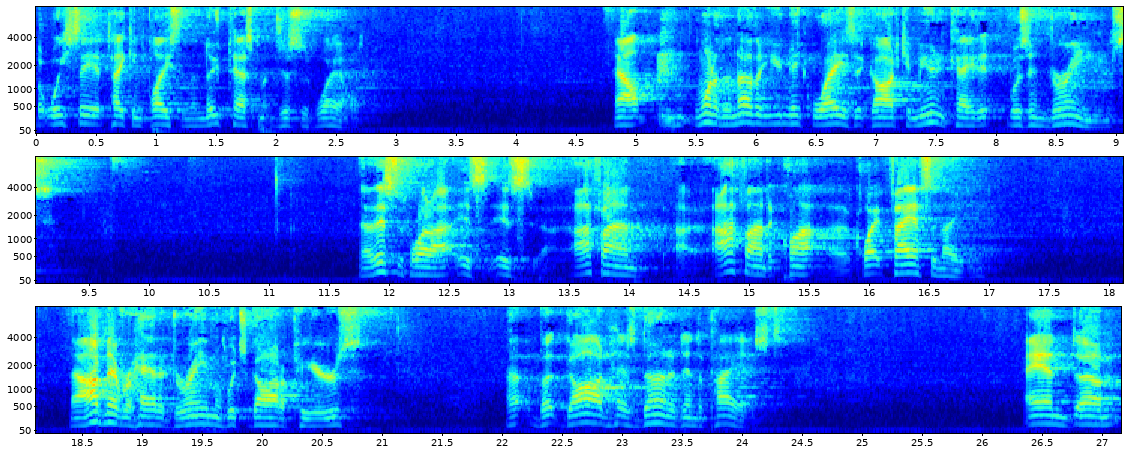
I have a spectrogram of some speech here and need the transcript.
but we see it taking place in the New Testament just as well. Now, one of the other unique ways that God communicated was in dreams. Now, this is what I, is, is I find I find it quite, uh, quite fascinating. Now, I've never had a dream in which God appears. Uh, but God has done it in the past. And um,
